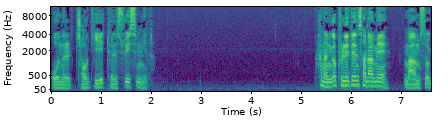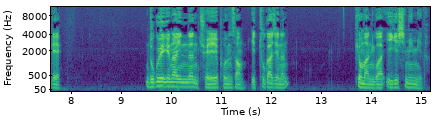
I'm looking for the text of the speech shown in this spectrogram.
오늘 적이 될 수 있습니다. 하나님과 분리된 사람의 마음 속에 누구에게나 있는 죄의 본성, 이 두 가지는 교만과 이기심입니다.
